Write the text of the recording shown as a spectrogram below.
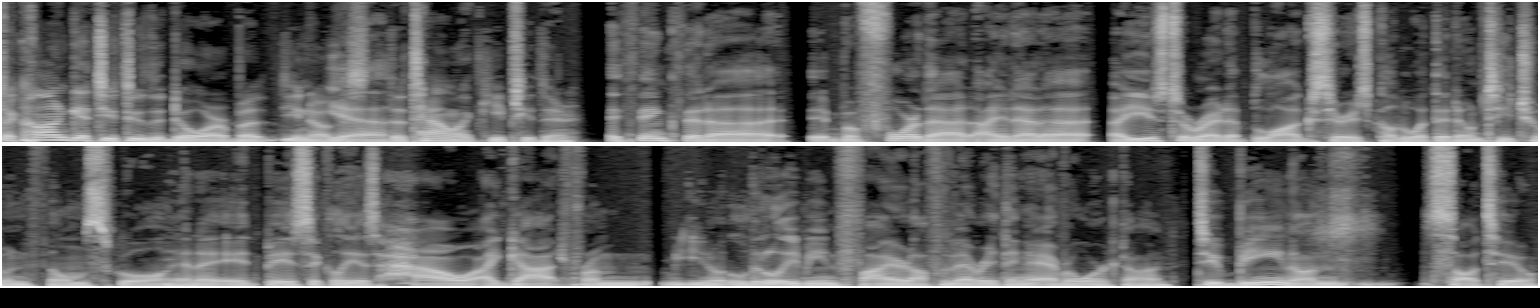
The con gets you through the door, but you know, the- Yeah. the, talent keeps you there. I think that uh, before that, I had had a. I used to write a blog series called "What They Don't Teach You in Film School," and it, it basically is how I got from you know literally being fired off of everything I ever worked on to being on Saw Two.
